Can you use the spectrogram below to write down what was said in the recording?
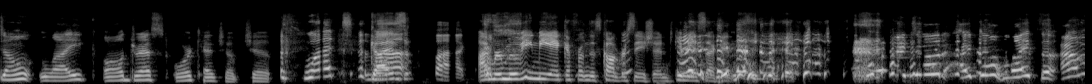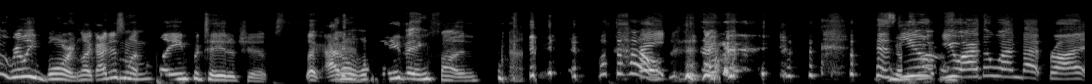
don't like all dressed or ketchup chips. What Guys, the fuck? I'm removing Mieka from this conversation. Give me a second. I don't I don't like the I'm really boring. Like I just want mm-hmm. plain potato chips. Like I don't want anything fun. what the hell? Because No. you you are the one that brought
